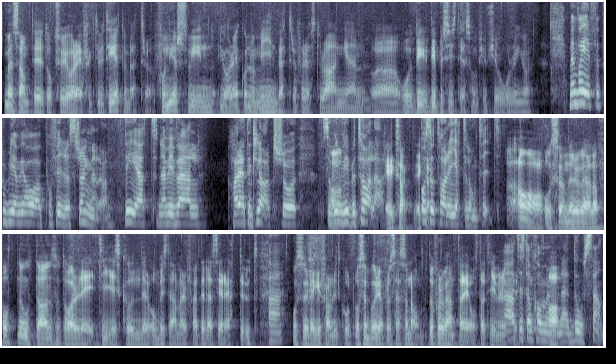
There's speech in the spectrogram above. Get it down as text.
men samtidigt också göra effektiviteten bättre. Få ner svinn, göra ekonomin bättre för restaurangen. Mm. Och det, det, är precis det som Future Ordering gör. Men vad är det för problem vi har på finrestaurangerna då? Det är att när vi väl har ätit klart så så vill ja, vi betala. Exakt, exakt. Och så tar det jättelång tid. Ja, och sen när du väl har fått notan så tar det dig tio sekunder att bestämma dig för att det där ser rätt ut. Ja. Och så lägger du fram ditt kort och så börjar processen om. Då får du vänta i 8-10 minuter. Ja, tills de kommer med ja. den där dosan.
